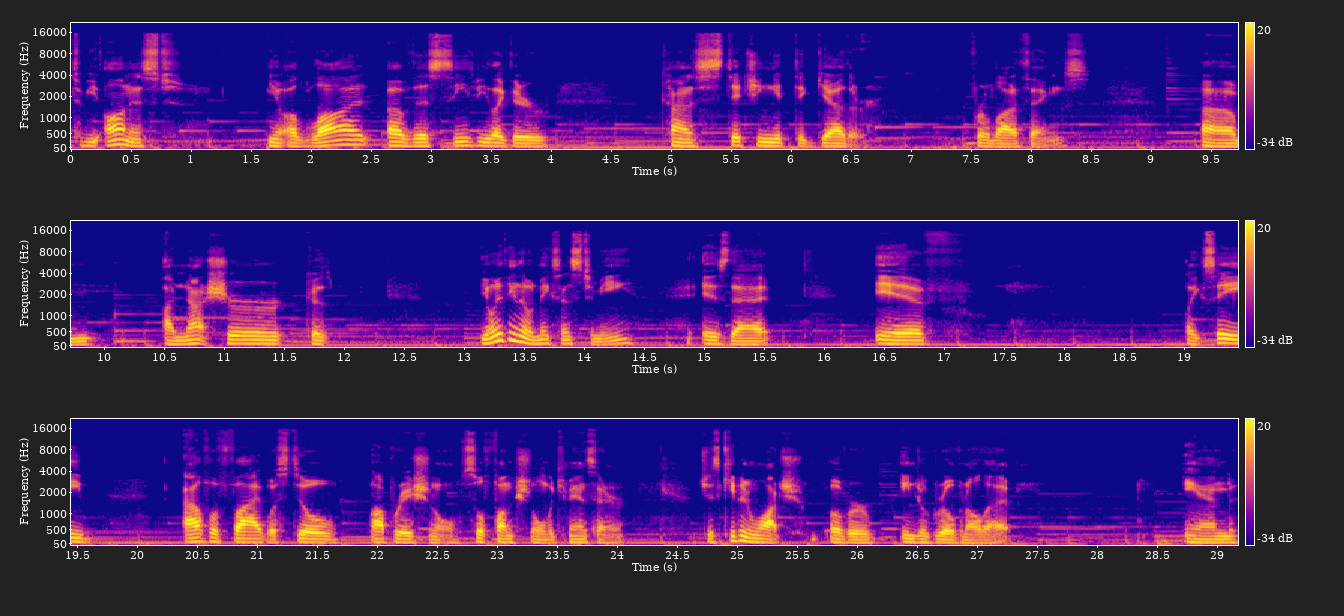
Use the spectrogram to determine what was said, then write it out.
to be honest, you know, a lot of this seems to be like they're kind of stitching it together for a lot of things. Um, I'm not sure because the only thing that would make sense to me is that if, like, say, Alpha 5 was still operational, still functional in the command center, just keeping watch over Angel Grove and all that, and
